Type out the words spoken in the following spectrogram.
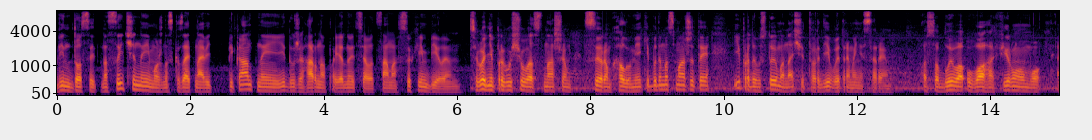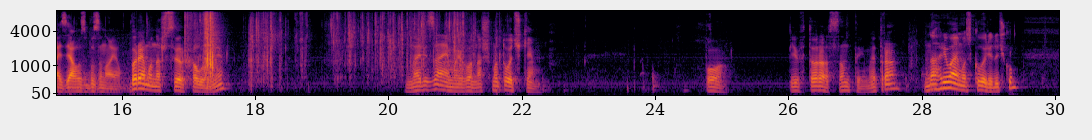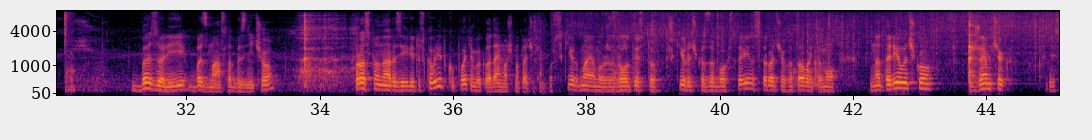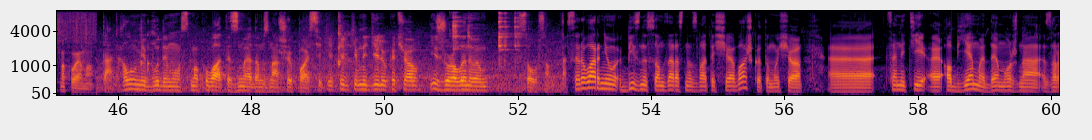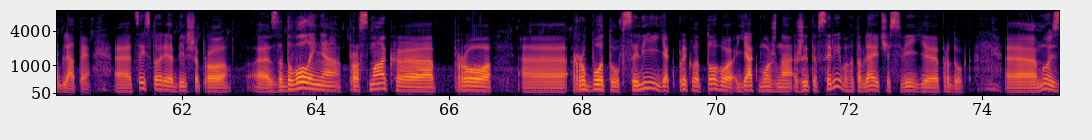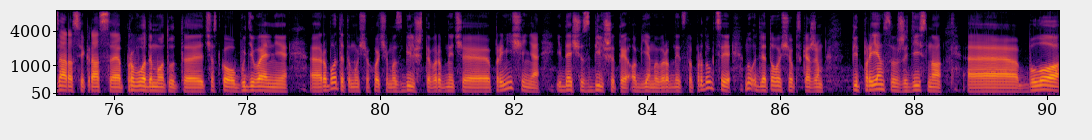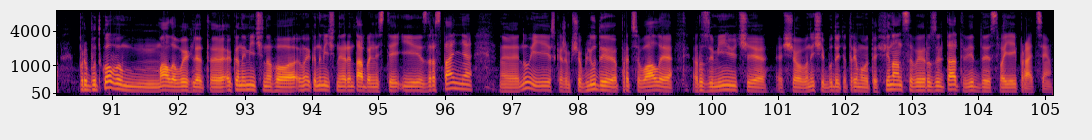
Він досить насичений, можна сказати, навіть пікантний і дуже гарно поєднується от саме з сухим білим. Сьогодні пригощу вас нашим сиром халумі, який будемо смажити, і продегустуємо наші тверді витримані сири. Особлива увага фірмовому азіагу з бузиною. Беремо наш сир халумі, нарізаємо його на шматочки по півтора сантиметра. Нагріваємо сковорідочку. Без олії, без масла, без нічого. Просто на розігріту сковорідку, потім викладаємо шматочки. Шкір маємо вже золотисту шкірочку з обох сторін, сирочок готовий, тому на тарілочку, джемчик і смакуємо. Так, халумі будемо смакувати з медом з нашої пасіки, тільки в неділю качав, і з журавлиновим соусом. Сироварню бізнесом зараз назвати ще важко, тому що е, це не ті е, об'єми, де можна заробляти. Е, це історія більше про задоволення, про смак, про роботу в селі як приклад того, як можна жити в селі, виготовляючи свій продукт. Е, Ми ось зараз якраз е, проводимо тут е, частково будівельні роботи, тому що хочемо збільшити виробниче приміщення і дещо збільшити об'єми виробництва продукції. Ну для того, щоб, скажімо, підприємство вже дійсно було прибутковим, мало вигляд е, економічного економічної рентабельності і зростання. Е, Ну і скажімо, щоб люди працювали розуміючи, що вони ще будуть отримувати фінансовий результат від своєї праці.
